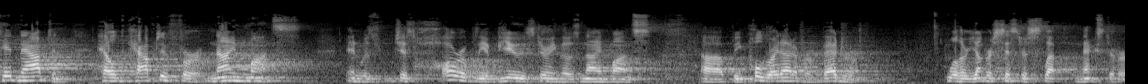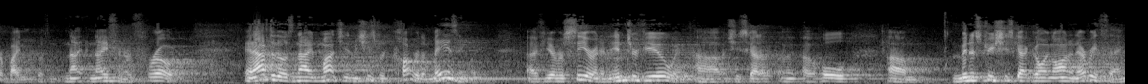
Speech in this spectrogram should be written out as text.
kidnapped and held captive for nine months and was just horribly abused during those nine months, uh, being pulled right out of her bedroom while her younger sister slept next to her by, with a knife in her throat. And after those nine months, I mean, she's recovered amazingly. Uh, if you ever see her in an interview, and uh, she's got a, a whole um, ministry she's got going on and everything.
